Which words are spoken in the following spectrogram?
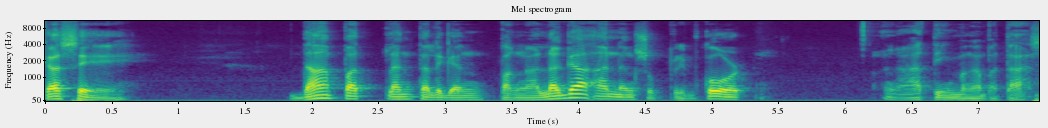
Kasi dapat lang talagang pangalagaan ng Supreme Court ang ating mga batas.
